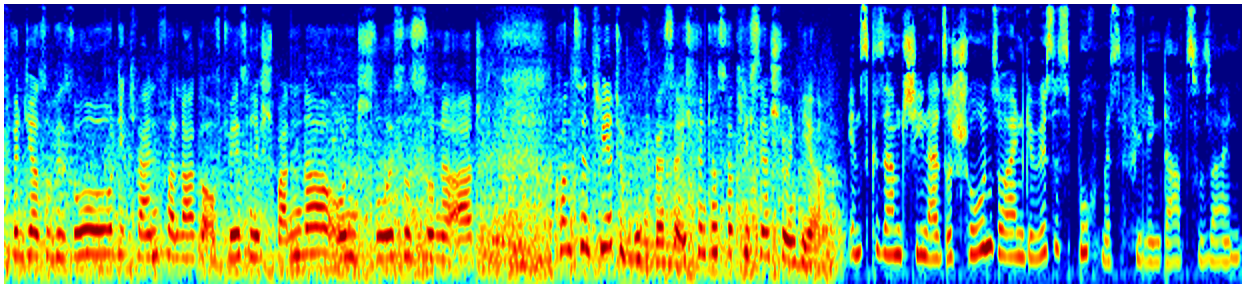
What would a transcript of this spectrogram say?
Ich finde ja sowieso die kleinen Verlage oft wesentlich spannender und so ist es so eine Art konzentrierte Buchmesse. Ich finde das wirklich sehr schön hier. Insgesamt schien also schon so ein gewisses Buchmesse-Feeling da zu sein.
